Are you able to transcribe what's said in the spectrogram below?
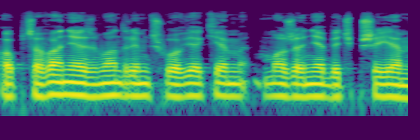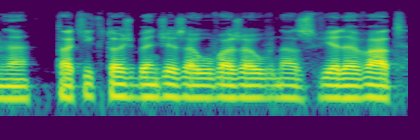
Obcowanie z mądrym człowiekiem może nie być przyjemne. Taki ktoś będzie zauważał w nas wiele wad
